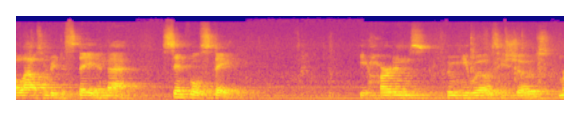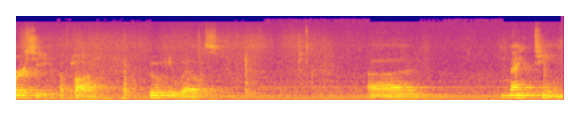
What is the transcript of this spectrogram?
allow somebody to stay in that sinful state. He hardens whom he wills, he shows mercy upon whom he wills. Uh, 19.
